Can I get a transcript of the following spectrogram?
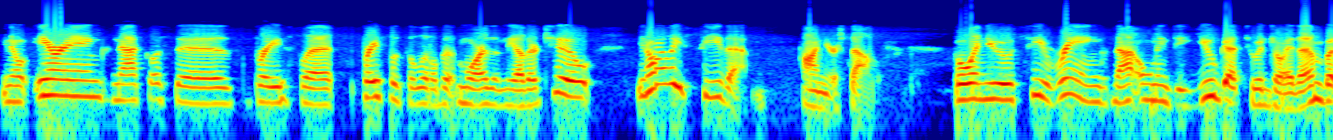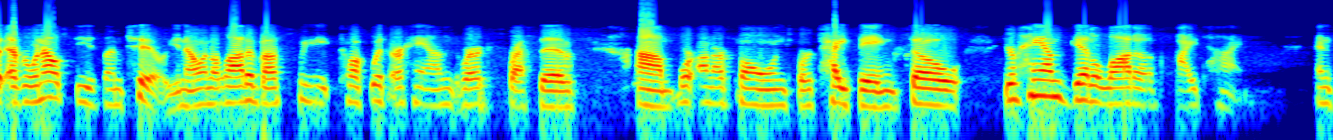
you know, earrings, necklaces, bracelets, bracelets a little bit more than the other two, you don't really see them on yourself. But when you see rings, not only do you get to enjoy them, but everyone else sees them too. You know, and a lot of us we talk with our hands, we're expressive, um, we're on our phones, we're typing, so your hands get a lot of eye time. And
